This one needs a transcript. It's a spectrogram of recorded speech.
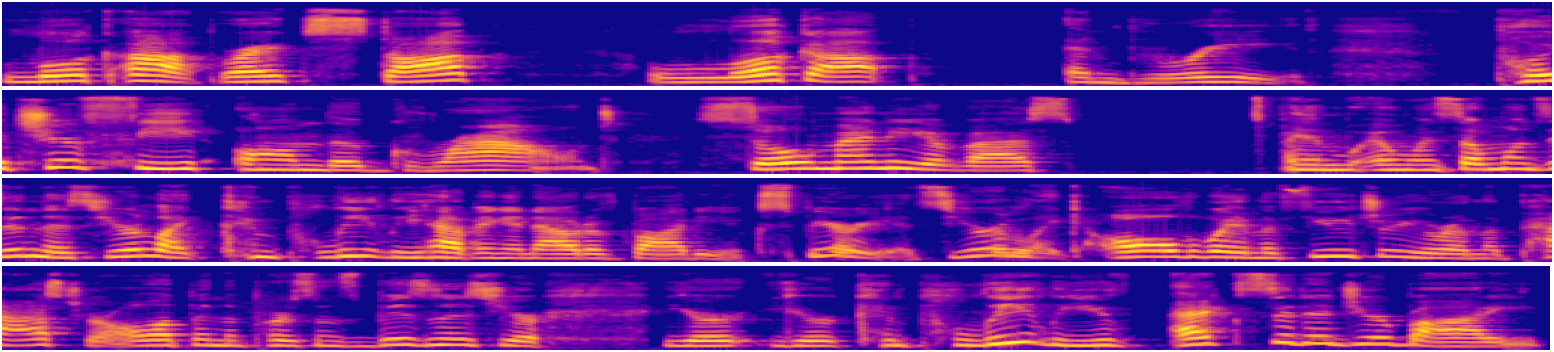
look up, right? Stop, look up and breathe. Put your feet on the ground. So many of us and, and when someone's in this, you're like completely having an out of body experience. You're like all the way in the future, you're in the past, you're all up in the person's business, you're you're you're completely, you've exited your body.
